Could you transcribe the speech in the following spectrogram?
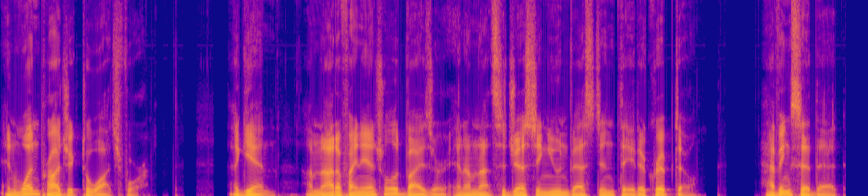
and one project to watch for. Again, I'm not a financial advisor, and I'm not suggesting you invest in Theta Crypto. Having said that,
